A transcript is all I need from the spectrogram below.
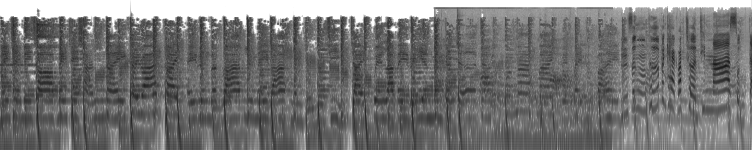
ไม่ใช่ไม่ชอบไม่ใช่ฉันไม่เคยรักใคร ไอเรื่องรักรักหรือไม่รักมันก็อยู่ที่ใจ เวลาไปเรียนมันก็เจอเจอคนมากมายเรียนไปดูไป ซึ่งถือเป็นแขกรับเชิญที่น่าสนใจ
